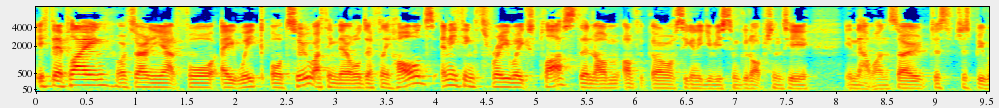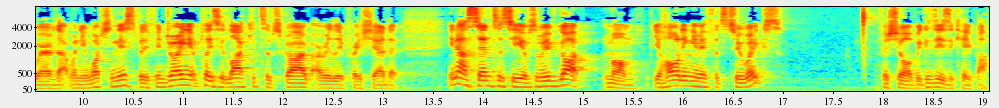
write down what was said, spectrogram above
if they're playing or if they're only out for a week or two, I think they're all definitely holds. Anything three weeks plus, then I'm, obviously going to give you some good options here in that one. So just just beware of that when you're watching this. But if you're enjoying it, please hit like it, subscribe. I really appreciate it. In our centres here, so we've got Mom. You're holding him if it's two weeks, for sure, because he's a keeper.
